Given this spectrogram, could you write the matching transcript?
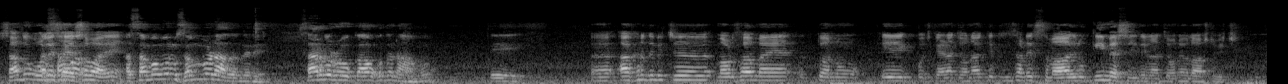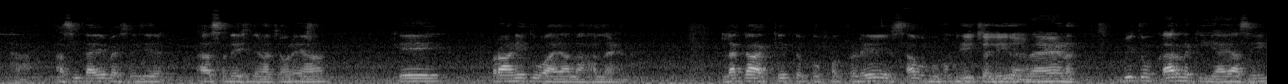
ਸਾਧੂ ਬੋਲੇ ਸਹਿ ਸਵਾਏ ਅਸੰਭਵ ਨੂੰ ਸੰਭਵ ਬਣਾ ਦਿੰਦੇ ਨੇ। ਸਰਵ ਰੋਕਾਓ ਖੁਦ ਨਾਮ। ਤੇ ਆਖਰ ਦੇ ਵਿੱਚ ਮੌੜ ਸਾਹਿਬ ਮੈਂ ਤੁਹਾਨੂੰ ਇਹ ਕੁਝ ਕਹਿਣਾ ਚਾਹੁੰਦਾ ਕਿ ਤੁਸੀਂ ਸਾਡੇ ਸਮਾਜ ਨੂੰ ਕੀ ਮੈਸੇਜ ਦੇਣਾ ਚਾਹੁੰਦੇ ਹੋ ਲਾਸਟ ਵਿੱਚ? ਅਸੀਂ ਤਾਂ ਇਹ ਮੈਸੇਜ ਆ ਸੰਦੇਸ਼ ਦੇਣਾ ਚਾਹੁੰਦੇ ਹਾਂ ਕਿ ਪ੍ਰਾਣੀ ਤੂੰ ਆਇਆ ਲਾਹ ਲੈਣ। ਲੱਗਾ ਕਿਤ ਕੋ ਪਕੜੇ ਸਭ ਮੁਕਤੀ ਚਲੀ ਰਹਿਣ। ਵੀ ਤੂੰ ਕਰਨ ਕੀ ਆਇਆ ਸੀ?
